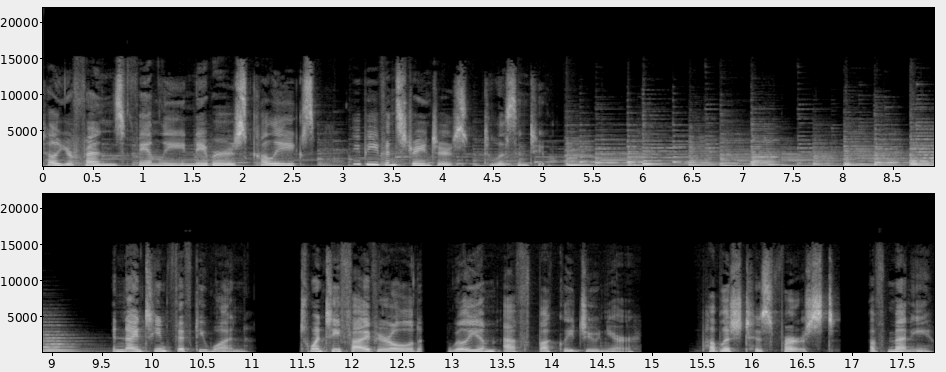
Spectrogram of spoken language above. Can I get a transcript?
Tell your friends, family, neighbors, colleagues, maybe even strangers to listen to. In 1951, 25 year old William F. Buckley Jr. published his first of many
